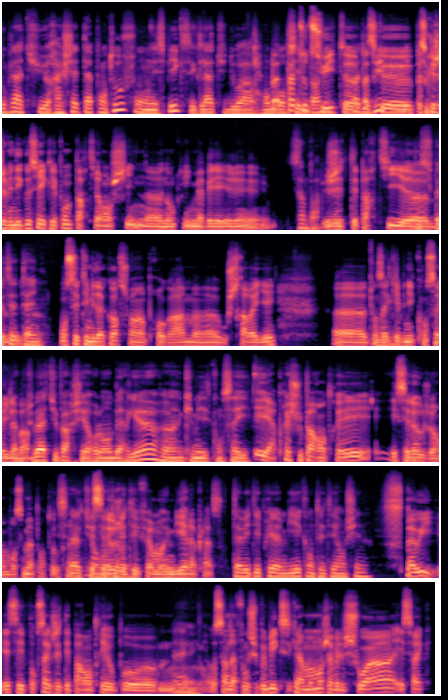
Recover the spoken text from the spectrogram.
Donc là, tu rachètes ta pantoufle, on explique, c'est que là, tu dois Bah, rembourser. pas tout de suite, Pas tout de parce que parce tu- que j'avais négocié avec les ponts de partir en Chine, euh, donc ils m'avaient. Sympa. J'étais parti. euh, on s'était mis d'accord sur un programme où je travaillais euh, dans un cabinet de conseil là-bas. Tu, tu pars chez Roland Berger, un cabinet de conseil. Et après, je suis pas rentré, et c'est là où je remboursé ma et c'est là là où j'étais faire mon MBA à la place. Tu avais été pris un billet quand tu étais en Chine? Bah oui, et c'est pour ça que j'étais pas rentré au, au, Ah oui. au sein de la fonction publique. C'est qu'à un moment, j'avais le choix, et c'est vrai qu'il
